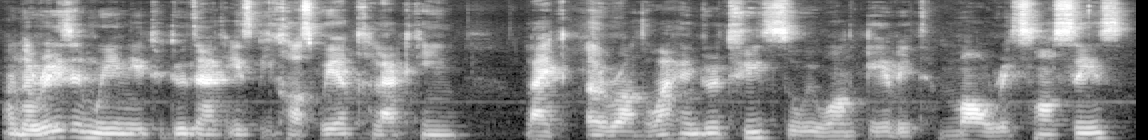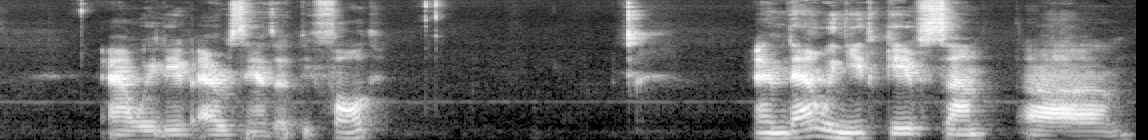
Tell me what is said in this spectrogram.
And the reason we need to do that is because we are collecting like around 100 tweets, so we want to give it more resources and we leave everything as a default. And then we need to give some um,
